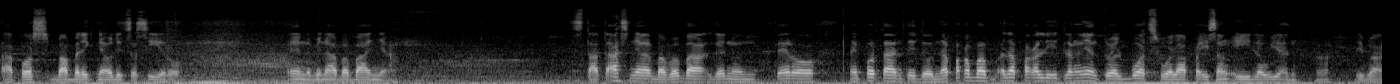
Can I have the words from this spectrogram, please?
tapos, babalik niya ulit sa 0. Ayan, binababa niya tataas niya, bababa, ganun. Pero, ang importante doon, napaka napakaliit lang yan, 12 watts, wala pa isang ilaw yan? 'di ba?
